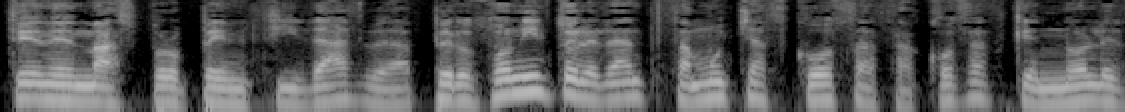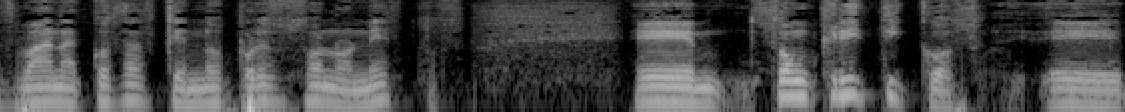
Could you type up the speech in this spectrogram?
Tienen más propensidad, ¿verdad? Pero son intolerantes a muchas cosas, a cosas que no les van, a cosas que no, por eso son honestos. Eh, son críticos, eh,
